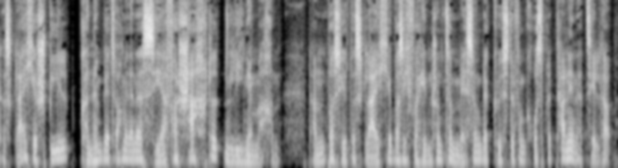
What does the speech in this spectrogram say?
Das gleiche Spiel können wir jetzt auch mit einer sehr verschachtelten Linie machen. Dann passiert das gleiche, was ich vorhin schon zur Messung der Küste von Großbritannien erzählt habe.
